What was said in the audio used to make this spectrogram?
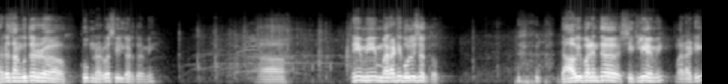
खरं सांगू अ, खूप नर्वस फील करतोय मी. नाही मी मराठी बोलू शकतो. दहावीपर्यंत शिकली आहे मी मराठी.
